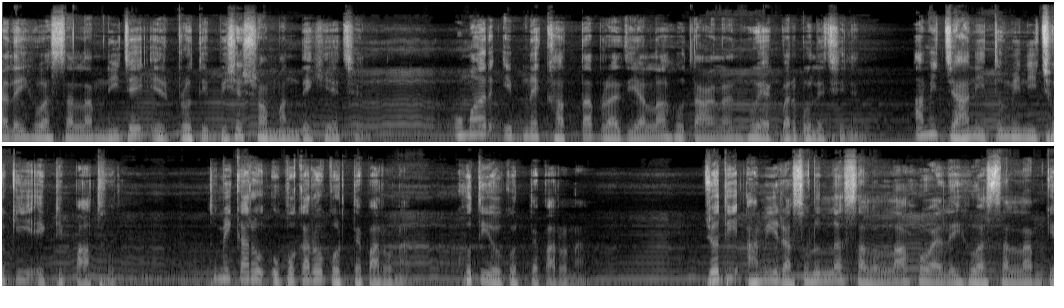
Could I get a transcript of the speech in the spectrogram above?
আলাইহুয়াসাল্লাম নিজে এর প্রতি বিশেষ সম্মান দেখিয়েছেন। উমার ইবনে খাত্তাব রাজিয়াল্লাহ তালানহু একবার বলেছিলেন, আমি জানি তুমি নিছকই একটি পাথর। তুমি কারও উপকারও করতে পারো না, ক্ষতিও করতে পারো না। যদি আমি রাসুলুল্লাহ সাল্লাহ আলহিহাসাল্লামকে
